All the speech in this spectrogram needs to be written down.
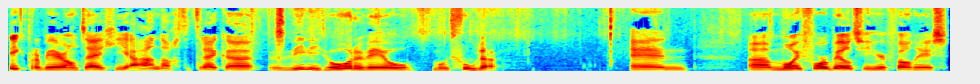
ik probeer al een tijdje je aandacht te trekken. Wie niet horen wil, moet voelen. En een uh, mooi voorbeeldje hiervan is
